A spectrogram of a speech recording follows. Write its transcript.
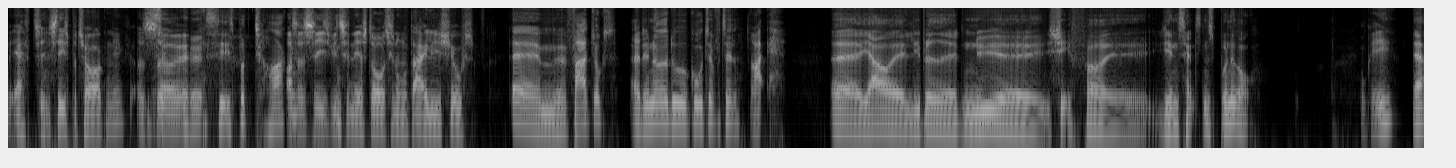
ja ses på talken, ikke? Og så, øh, Ses på talken. og så ses vi til næste år til nogle dejlige shows. Øhm, farjokes, er det noget, du er god til at fortælle? Nej. Øh, jeg er jo øh, lige blevet øh, den nye øh, chef for øh, Jens Hansens Bundegård. Okay. Ja,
